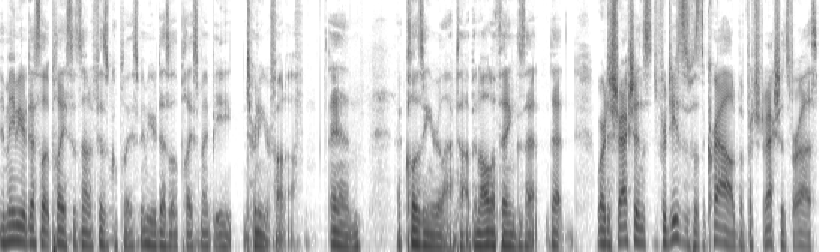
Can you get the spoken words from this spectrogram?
And maybe your desolate place is not a physical place. Maybe your desolate place might be turning your phone off and uh, closing your laptop and all the things that that where distractions for Jesus was the crowd, but for distractions for us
